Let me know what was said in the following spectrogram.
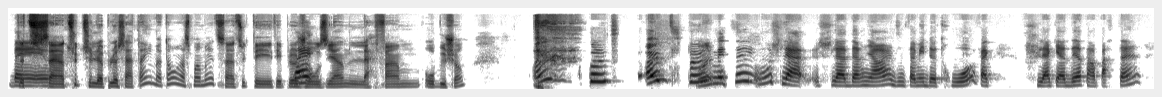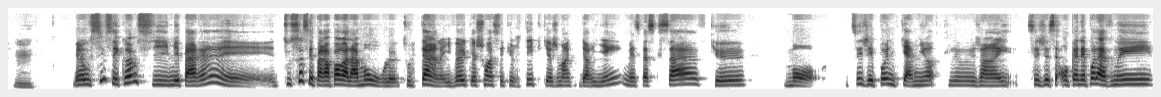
Ben... tu sens-tu que tu l'as plus atteint, mettons, en ce moment? Tu sens-tu que tu es, plus Josiane, la femme au bûchon? Un petit peu. Mais tu sais, moi, je suis, la, je suis la dernière d'une famille de trois. Fait que je suis la cadette en partant. Hmm. Mais aussi, c'est comme si mes parents, euh, tout ça, c'est par rapport à l'amour, tout le temps. Ils veulent que je sois en sécurité et que je manque de rien, mais c'est parce qu'ils savent que mon. Tu sais, j'ai pas une cagnotte, là. Genre, tu sais, on connaît pas l'avenir.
